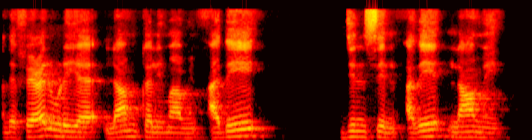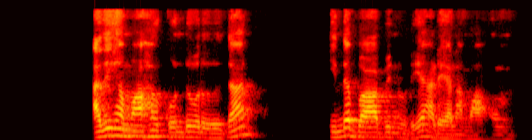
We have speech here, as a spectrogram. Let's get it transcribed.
அந்த ஃபேலுடைய லாம் கலிமாவின் அதே ஜின்ஸில் அதே லாமை அதிகமாக கொண்டு வருவதுதான் இந்த பாபினுடைய அடையாளமாகும்.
